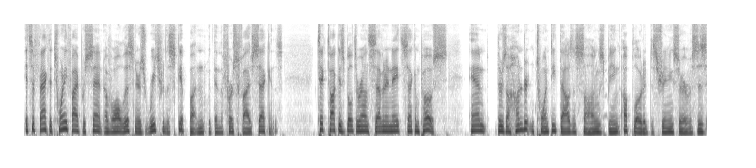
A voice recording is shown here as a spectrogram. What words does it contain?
It's a fact that 25% of all listeners reach for the skip button within the first five seconds. TikTok is built around seven and eight second posts, and there's 120,000 songs being uploaded to streaming services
